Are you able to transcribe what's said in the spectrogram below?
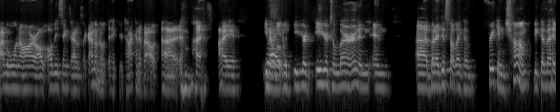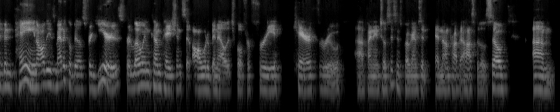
501r all, all these things. I was like i don't know what the heck you're talking about. Uh, but i you know right. was eager eager to learn and and uh, but I just felt like a freaking chump because I had been paying all these medical bills for years for low income patients that all would have been eligible for free care through uh, financial assistance programs at, at nonprofit hospitals. So um,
